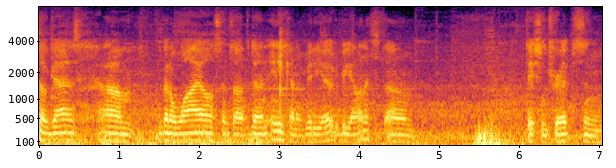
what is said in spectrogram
up guys? Um, it's been a while since I've done any kind of video to be honest. Um, fishing trips and,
